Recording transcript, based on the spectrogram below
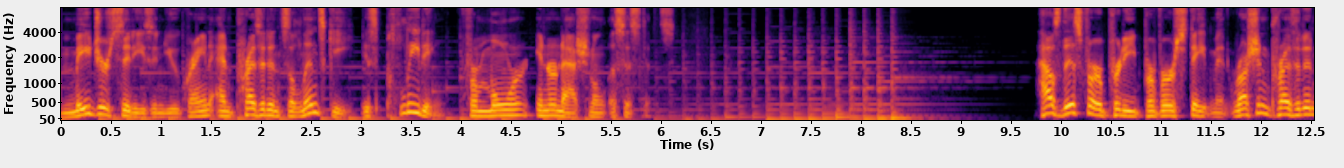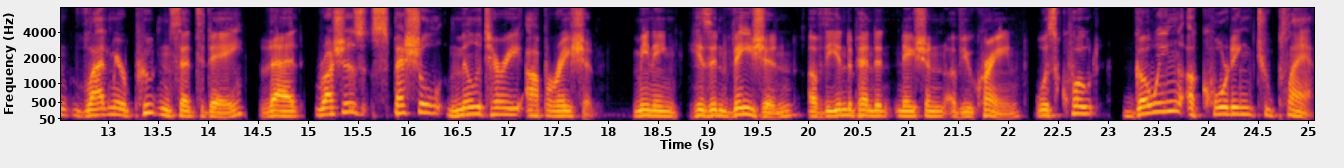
major cities in Ukraine, and President Zelensky is pleading for more international assistance. How's this for a pretty perverse statement? Russian President Vladimir Putin said today that Russia's special military operation, meaning his invasion of the independent nation of Ukraine, was, quote, going according to plan.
